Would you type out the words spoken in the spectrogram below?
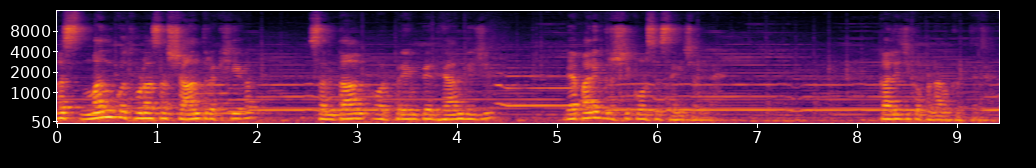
बस मन को थोड़ा सा शांत रखिएगा। संतान और प्रेम पे ध्यान दीजिए। व्यापारिक दृष्टिकोण से सही चल रहा है। काली जी को प्रणाम करते रहे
